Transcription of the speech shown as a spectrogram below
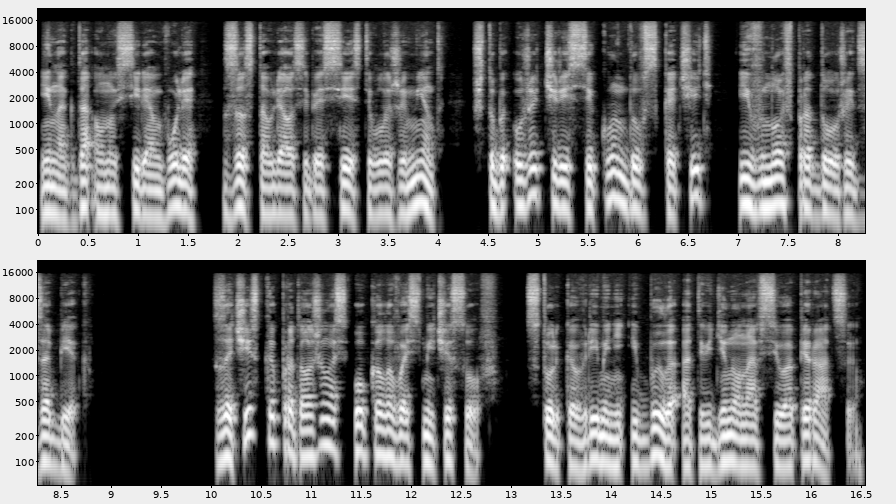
Иногда он усилием воли заставлял себя сесть в ложемент, чтобы уже через секунду вскочить и вновь продолжить забег. Зачистка продолжалась около восьми часов. Столько времени и было отведено на всю операцию.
